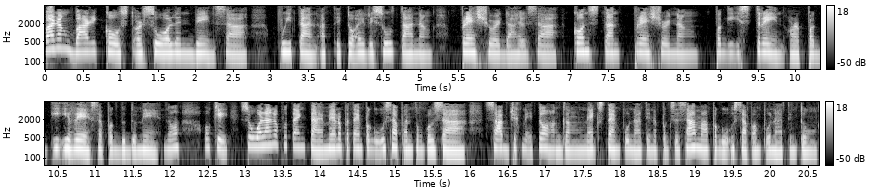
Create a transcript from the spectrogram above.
parang varicose or swollen veins sa puwitan at ito ay resulta ng pressure dahil sa constant pressure ng pag strain or pag-iire sa pagdudumi, no? Okay, so wala na po tayong time. Meron pa tayong pag-uusapan tungkol sa subject na ito hanggang next time po natin na pagsasama, pag-uusapan po natin tong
